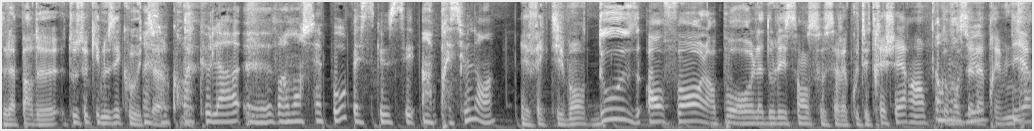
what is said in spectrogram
de la part de tous ceux qui nous écoutent. Je crois que là, euh, vraiment chapeau parce que c'est impressionnant. hein. Effectivement, 12 enfants. Alors pour l'adolescence, ça va coûter très cher. Hein, faut Oh, commencer à la prévenir.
